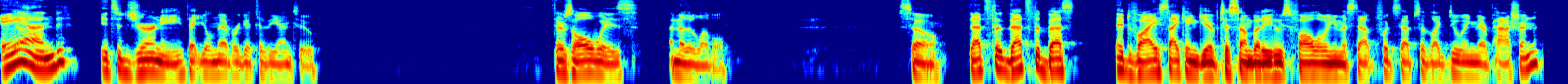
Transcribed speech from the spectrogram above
and it's a journey that you'll never get to the end to. There's always another level. So that's the that's the best advice I can give to somebody who's following in the step footsteps of like doing their passion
